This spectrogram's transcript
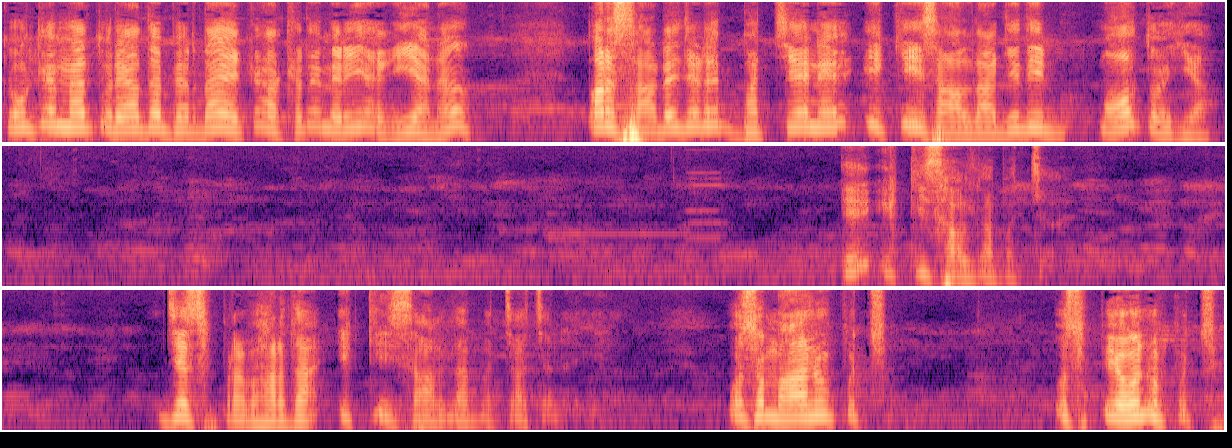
ਕਿਉਂਕਿ ਮੈਂ ਤੁਰਿਆ ਤੇ ਫਿਰਦਾ, ਇੱਕ ਅੱਖ ਤੇ ਮੇਰੀ ਹੈਗੀ ਆ ਨਾ। ਪਰ ਸਾਡੇ ਜਿਹੜੇ ਬੱਚੇ ਨੇ 21 ਸਾਲ ਦਾ, ਜਿਹਦੀ ਮੌਤ ਹੋਈ ਆ, ਇਹ 21 ਸਾਲ ਦਾ ਬੱਚਾ ਜਿਸ ਪਰਿਵਾਰ ਦਾ 21 ਸਾਲ ਦਾ ਬੱਚਾ ਚਲੇ ਗਿਆ। ਉਸ ਮਾਂ ਨੂੰ ਪੁੱਛੋ, ਉਸ ਪਿਓ ਨੂੰ ਪੁੱਛੋ,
